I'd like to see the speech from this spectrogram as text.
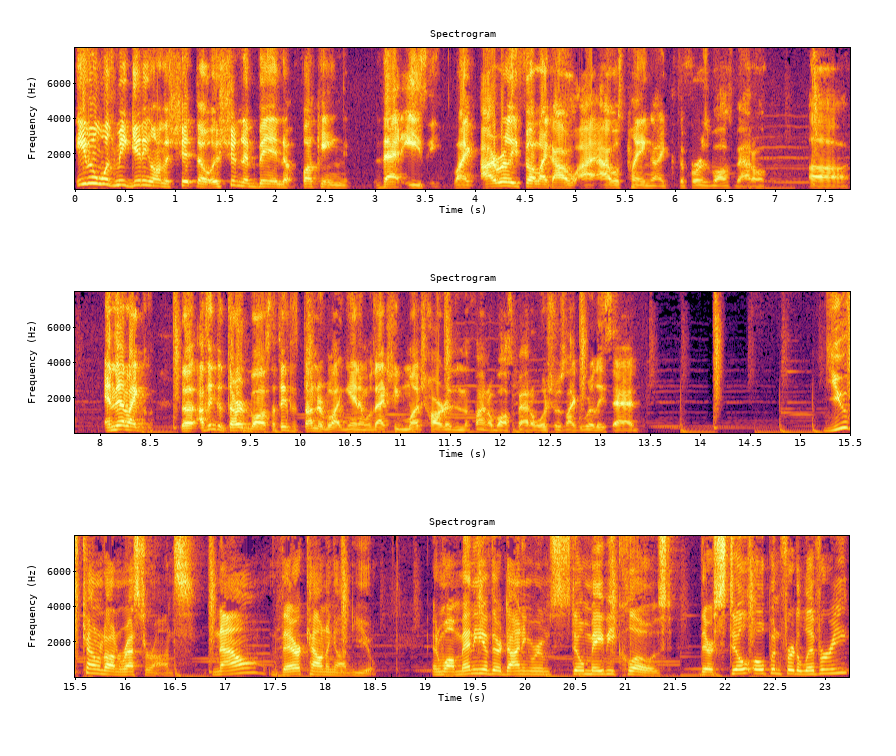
Even with me getting on the shit though, it shouldn't have been fucking that easy. Like I really felt like I I, I was playing like the first boss battle. Uh and then like the I think the third boss, I think the Thunderblight Ganon was actually much harder than the final boss battle, which was like really sad. You've counted on restaurants. Now they're counting on you. And while many of their dining rooms still may be closed, they're still open for delivery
